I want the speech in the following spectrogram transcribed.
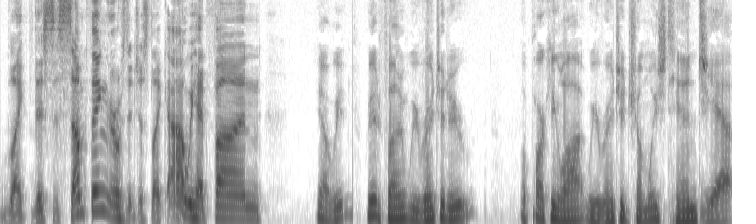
like this is something, or was it just like, oh, we had fun? Yeah, we, we had fun. We rented a, a parking lot. We rented Chumley's tent. Yeah.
